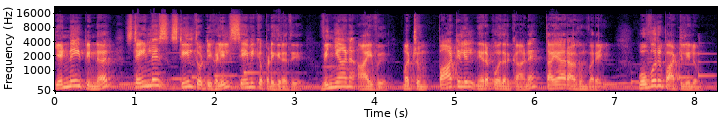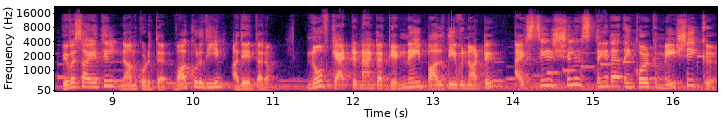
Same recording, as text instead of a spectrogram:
எண்ணெய் பின்னர் ஸ்டெயின்லெஸ் ஸ்டீல் தொட்டிகளில் சேமிக்கப்படுகிறது. விஞ்ஞான ஆய்வு மற்றும் பாட்டிலில் நிரப்புவதற்கான தயாராகும் வரை. ஒவ்வொரு பாட்டிலிலும் விவசாயத்தில் நாம் கொடுத்த வாக்குறுதியின் அதே தரம். நோவ் கேட்டனாங்க எண்ணெய் பால் தீவு நாட்டு எக்ஸ்டேஷனில் மேஷைக்கு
